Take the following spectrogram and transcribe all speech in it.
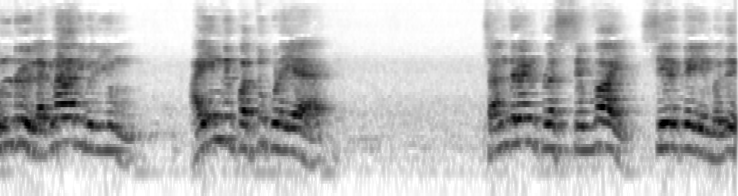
ஒன்று லக்னாதிபதியும் ஐந்து பத்துக்குடைய சந்திரன் பிளஸ் செவ்வாய் சேர்க்கை என்பது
